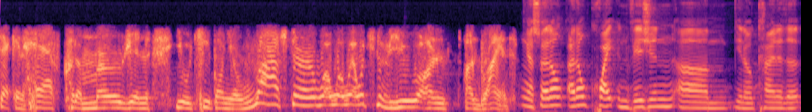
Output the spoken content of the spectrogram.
second half could emerge and you would keep on your roster? What, what, what's the view on on Bryant? Yeah, so I don't I don't quite envision um, you know kind of the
